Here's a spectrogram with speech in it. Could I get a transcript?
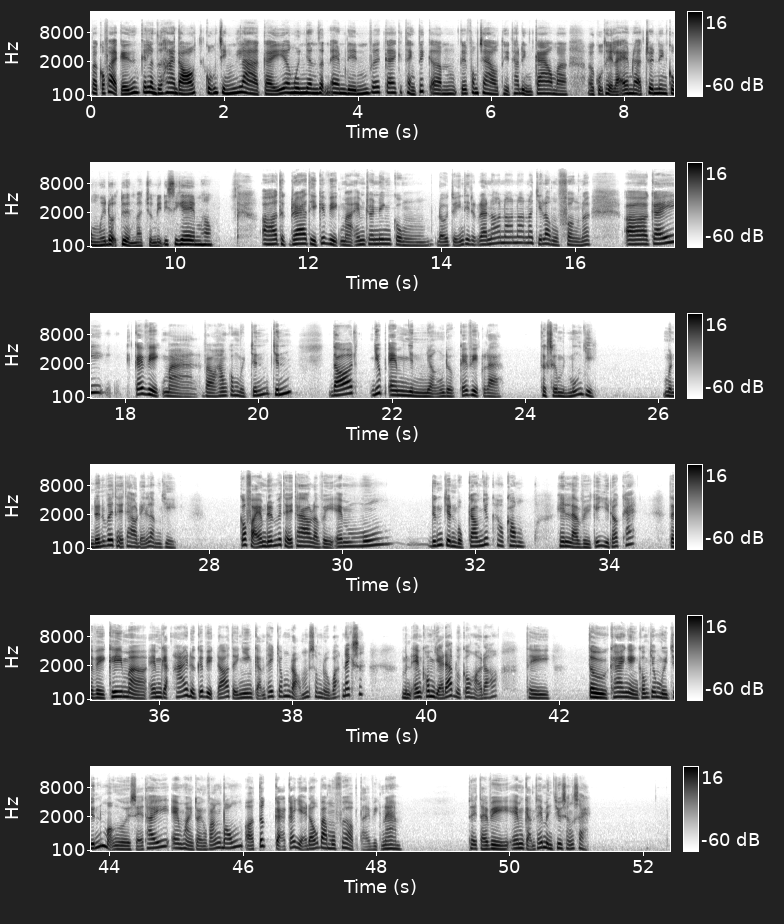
và có phải cái cái lần thứ hai đó cũng chính là cái ờ, nguyên nhân dẫn em đến với cái cái thành tích um, cái phong trào thể thao đỉnh cao mà uh, cụ thể là em đã training cùng với đội tuyển mà chuẩn bị đi SEA Games không? À, thực ra thì cái việc mà em training cùng đội tuyển thì thực ra nó nó nó nó chỉ là một phần thôi. À, cái cái việc mà vào 2019 chính đó giúp em nhìn nhận được cái việc là thực sự mình muốn gì mình đến với thể thao để làm gì có phải em đến với thể thao là vì em muốn đứng trên bục cao nhất hay không? Hay là vì cái gì đó khác? Tại vì khi mà em gặt hái được cái việc đó, tự nhiên cảm thấy trống rỗng, xong rồi what next mình, em không giải đáp được câu hỏi đó. Thì từ 2019 mọi người sẽ thấy em hoàn toàn vắng bóng ở tất cả các giải đấu ba môn phối hợp tại Việt Nam. Thì tại vì em cảm thấy mình chưa sẵn sàng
